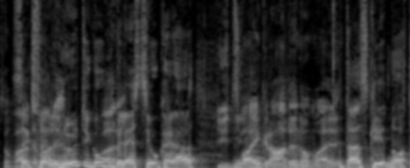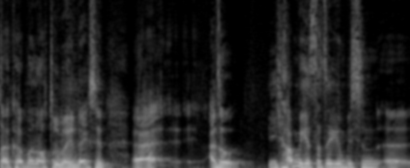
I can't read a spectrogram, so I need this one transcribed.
so, warte, sexuelle warte, Nötigung, warte, Belästigung, keine Ahnung. Die zwei Grade nochmal. Das geht noch, da können wir noch drüber hinwegsehen. Äh, also ich habe mich jetzt tatsächlich ein bisschen äh,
